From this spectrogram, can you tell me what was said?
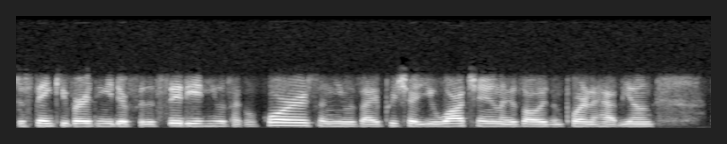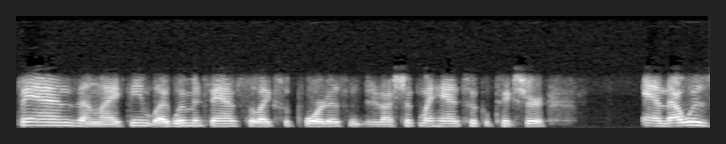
just thank you for everything you did for the city. And he was like, of course. And he was, like, I appreciate you watching. Like, it's always important to have young fans and like, fem- like women fans to like support us. And I shook my hand, took a picture. And that was,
